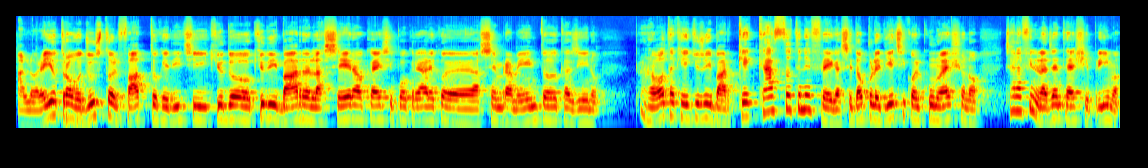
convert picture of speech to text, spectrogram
allora, io trovo giusto il fatto che dici chiudo, chiudi i bar la sera, ok, si può creare eh, assembramento, casino. Però una volta che hai chiuso i bar, che cazzo te ne frega se dopo le 10 qualcuno esce o no? Cioè, alla fine la gente esce prima.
